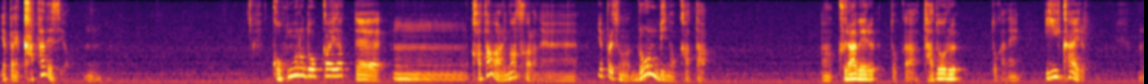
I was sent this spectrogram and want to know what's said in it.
やっぱね型ですよ、うん。国語の読解だってうん。型がありますからね。やっぱりその論理の型、うん、比べるとかたどるとかね。言い換える、うん、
